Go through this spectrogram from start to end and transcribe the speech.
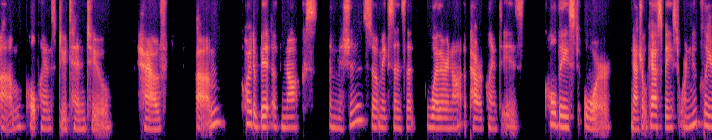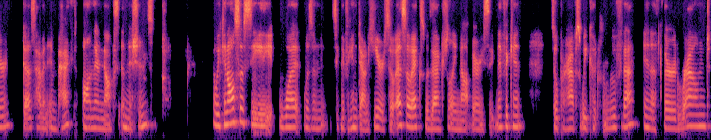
Um, coal plants do tend to have um, quite a bit of NOx emissions. So it makes sense that whether or not a power plant is coal-based or natural gas-based or nuclear does have an impact on their NOx emissions. And we can also see what was significant down here. So SOX was actually not very significant. So perhaps we could remove that in a third round.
